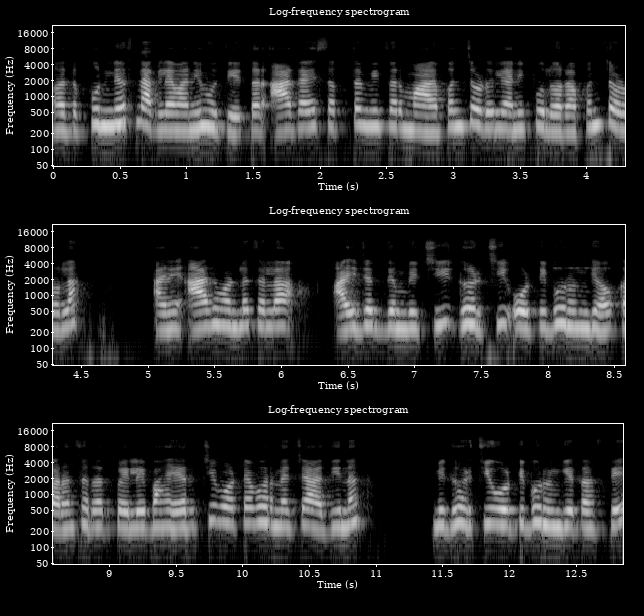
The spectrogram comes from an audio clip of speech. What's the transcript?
आता पुण्यच लागल्यावानी होते. तर आज आहे सप्तमी तर माळ पण चढवली आणि फुलोरा पण चढवला. आणि आज म्हटलं चला आई जगदंबेची घरची ओटी भरून घ्यावं. कारण सर्वात पहिले बाहेरची ओट्या भरण्याच्या आधी ना मी घरची ओटी भरून घेत असते.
